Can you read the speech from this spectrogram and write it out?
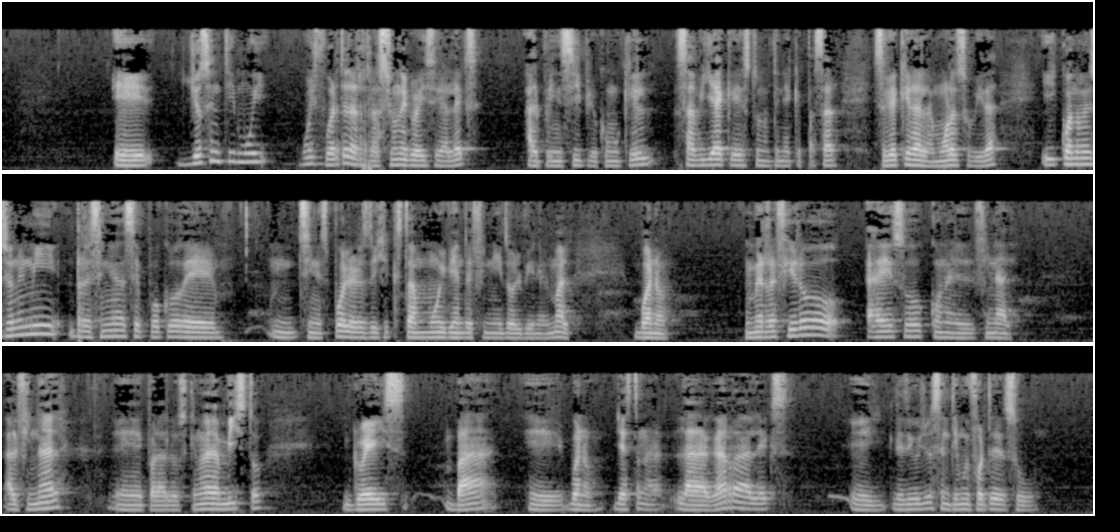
Eh, yo sentí muy, muy fuerte la relación de Grace y Alex al principio, como que él sabía que esto no tenía que pasar, sabía que era el amor de su vida. Y cuando mencioné en mi reseña hace poco de mm, sin spoilers, dije que está muy bien definido el bien y el mal. Bueno, me refiero a eso con el final. Al final, eh, para los que no hayan visto, Grace va, eh, bueno, ya están, la agarra a Alex. Eh, les digo, yo sentí muy fuerte de su...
